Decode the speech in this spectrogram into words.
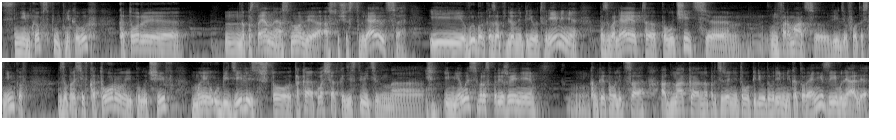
снимков спутниковых, которые на постоянной основе осуществляются – и выборка за определенный период времени позволяет э, получить э, информацию в виде фотоснимков, запросив которую и получив, мы убедились, что такая площадка действительно имелась в распоряжении конкретного лица. Однако на протяжении того периода времени, который они заявляли,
